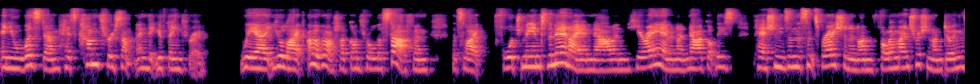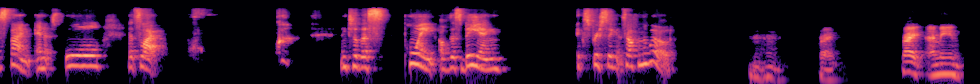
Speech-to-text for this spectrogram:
and your wisdom has come through something that you've been through where you're like, oh gosh, I've gone through all this stuff. And it's like forged me into the man I am now. And here I am. And now I've got these passions and this inspiration and I'm following my intuition. I'm doing this thing. And it's all, it's like into this point of this being expressing itself in the world. Mm-hmm. Right. Right. I mean,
